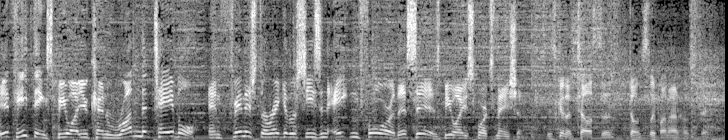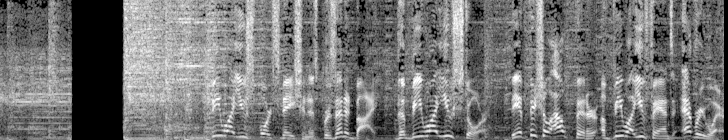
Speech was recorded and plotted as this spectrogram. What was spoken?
if he thinks BYU can run the table and finish the regular season 8 and 4. This is BYU Sports Nation. He's going to tell us to don't sleep on Idaho State. BYU Sports Nation is presented by The BYU Store, the official outfitter of BYU fans everywhere.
